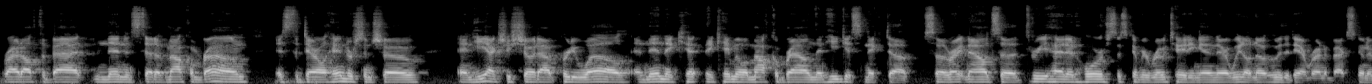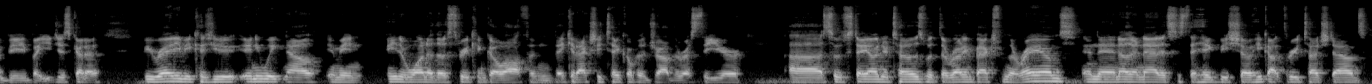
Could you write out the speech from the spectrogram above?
right off the bat. And then instead of Malcolm Brown, it's the Darrell Henderson show. And he actually showed out pretty well. And then they they came in with Malcolm Brown. Then he gets nicked up. So right now it's a three headed horse that's going to be rotating in there. We don't know who the damn running back's going to be, but you just got to be ready because you any week now. I mean, either one of those three can go off, and they could actually take over the job the rest of the year. Uh, so stay on your toes with the running backs from the Rams, and then other than that, it's just the Higbee show. He got three touchdowns.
